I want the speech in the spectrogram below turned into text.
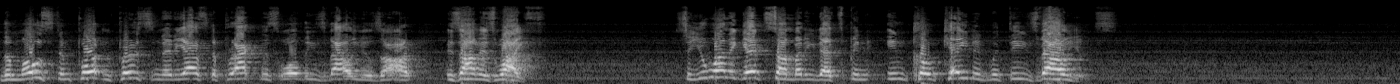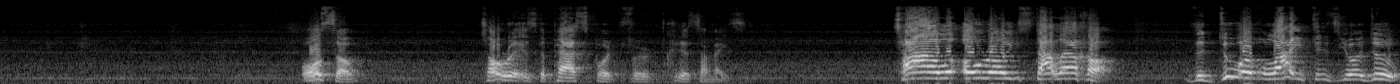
the most important person that he has to practice all these values are is on his wife. So you want to get somebody that's been inculcated with these values. Also, Torah is the passport for Tchias HaMeis. Tal orois talecha. The dew of light is your dew.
